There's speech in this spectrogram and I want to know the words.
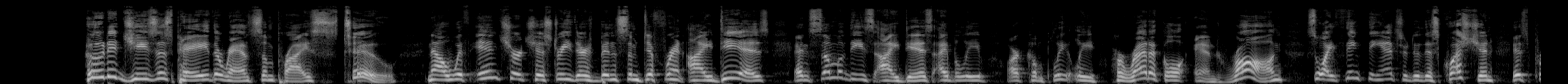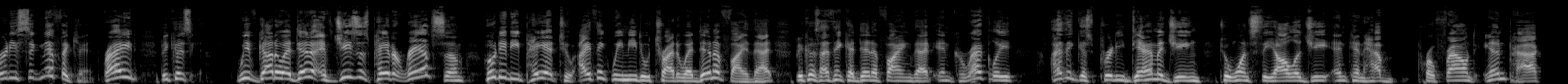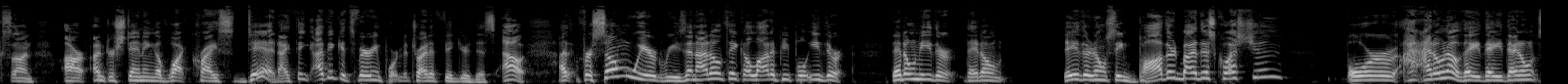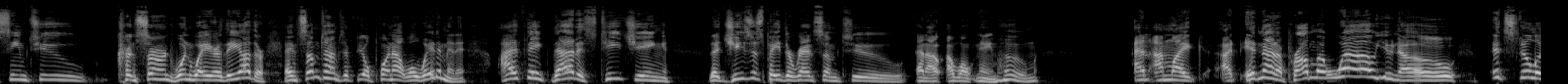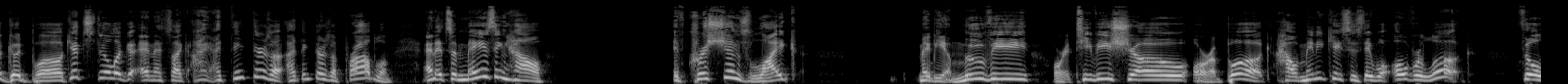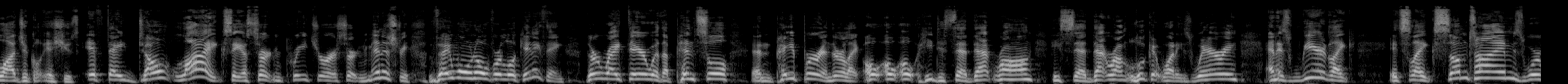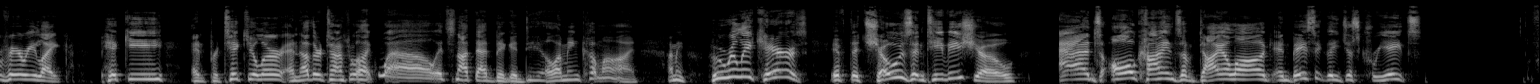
Who did Jesus pay the ransom price to? Now, within church history, there's been some different ideas, and some of these ideas, I believe, are completely heretical and wrong. So I think the answer to this question is pretty significant, right? Because we've got to identify if Jesus paid a ransom, who did he pay it to? I think we need to try to identify that because I think identifying that incorrectly, I think is pretty damaging to one's theology and can have profound impacts on our understanding of what Christ did. I think I think it's very important to try to figure this out. I, for some weird reason, I don't think a lot of people either they don't either they don't they either don't seem bothered by this question or I, I don't know they they they don't seem to concerned one way or the other. And sometimes if you'll point out, well, wait a minute, I think that is teaching that Jesus paid the ransom to, and I, I won't name whom. And I'm like, isn't that a problem? Well, you know, it's still a good book. It's still a good, and it's like, I, I think there's a, I think there's a problem. And it's amazing how if Christians like maybe a movie or a TV show or a book, how many cases they will overlook theological issues. If they don't like, say, a certain preacher or a certain ministry, they won't overlook anything. They're right there with a pencil and paper and they're like, oh, oh, oh, he just said that wrong. He said that wrong. Look at what he's wearing. And it's weird. Like, it's like sometimes we're very like picky and particular, and other times we're like, well, it's not that big a deal. I mean, come on. I mean, who really cares if the chosen TV show adds all kinds of dialogue and basically just creates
